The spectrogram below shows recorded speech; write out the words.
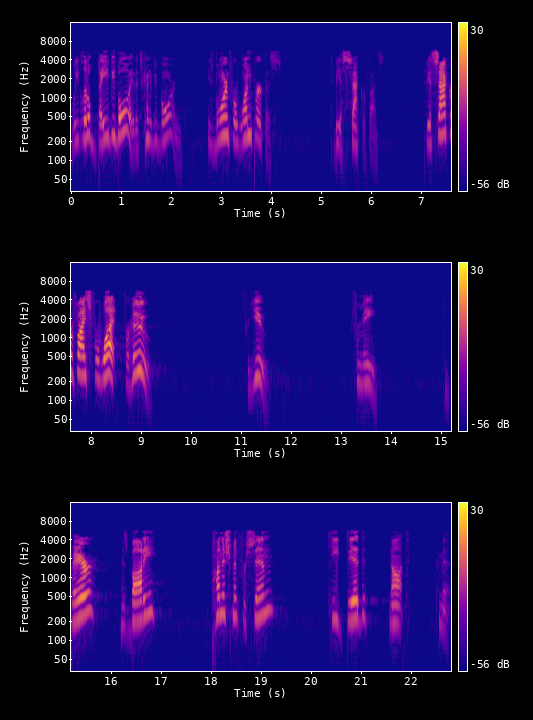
sweet little baby boy that's going to be born. He's born for one purpose to be a sacrifice. To be a sacrifice for what? For who? For you. For me. To bear his body punishment for sin he did not commit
